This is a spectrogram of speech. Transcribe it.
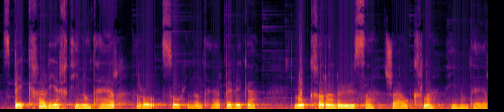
Das Becken leicht hin und her, so hin und her bewegen, lockere lösen, schaukeln, hin und her.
